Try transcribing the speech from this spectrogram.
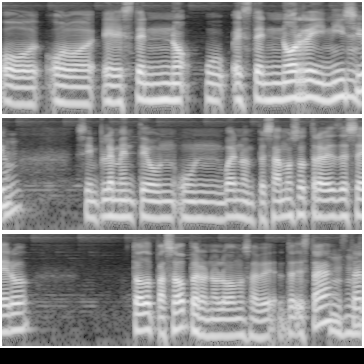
O, o este no este no reinicio. Simplemente un, un, bueno, empezamos otra vez de cero. Todo pasó, pero no lo vamos a ver. Está, está,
